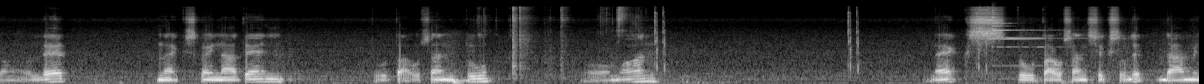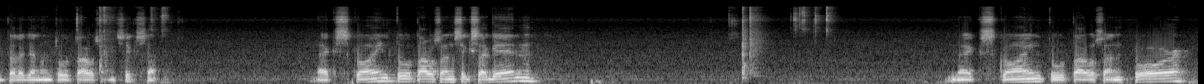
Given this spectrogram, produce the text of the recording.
lang ulit Next coin natin. 2002 common Next 2006 ulit. Dami talaga ng 2006 ha Next coin 2006 again. Next coin 2004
